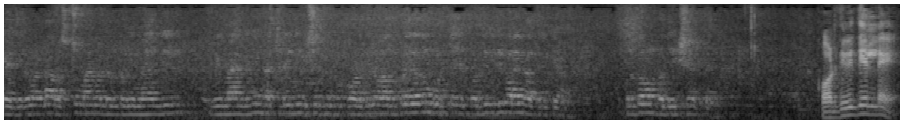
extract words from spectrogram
കേജ്രിവാളിന്റെ അറസ്റ്റുമായി ബന്ധപ്പെട്ട് റിമാൻഡിൽ വിഷയത്തിൽ കോടതിയിൽ കോടതി വിധി പറയാൻ കാത്തിരിക്കുകയാണ്. എത്രത്തോളം പ്രതീക്ഷയൊക്കെ കോടതി വിധിയല്ലേ?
